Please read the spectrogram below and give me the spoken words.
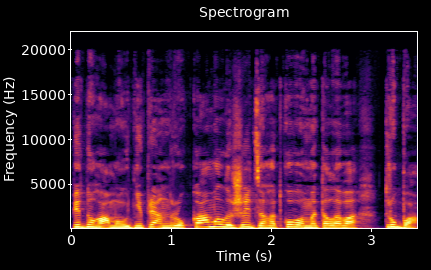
Під ногами у Дніпрян роками лежить загадкова металева труба.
